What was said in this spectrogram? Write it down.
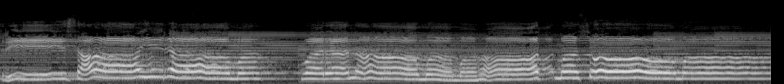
श्री साई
